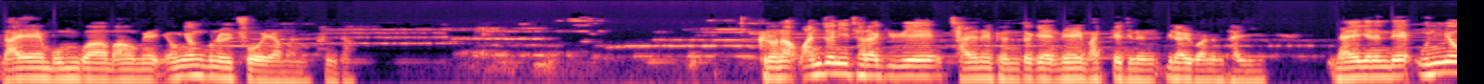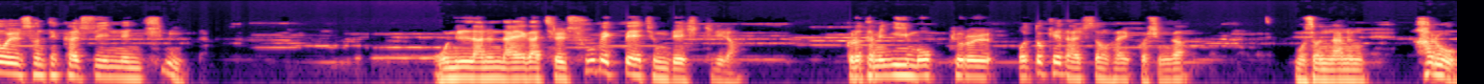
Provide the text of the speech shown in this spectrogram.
나의 몸과 마음에 영양분을 주어야만 한다. 그러나 완전히 자라기 위해 자연의 변덕에 내 맡겨지는 미랄과는 달리 나에게는 내 운명을 선택할 수 있는 힘이 있다. 오늘 나는 나의 가치를 수백 배 증대시키리라. 그렇다면 이 목표를 어떻게 달성할 것인가? 우선 나는 하루,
